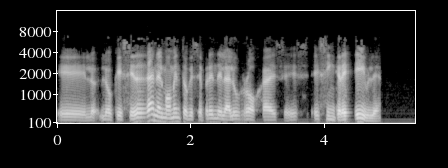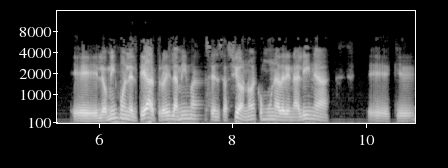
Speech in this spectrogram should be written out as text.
lo, lo, que se da en el momento que se prende la luz roja es, es, es increíble. lo mismo en el teatro, es la misma sensación, ¿no? Es como una adrenalina que,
